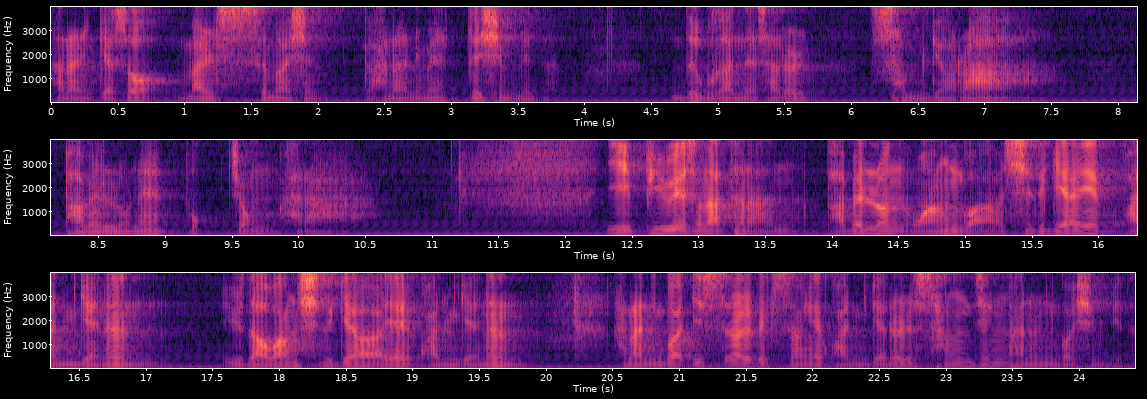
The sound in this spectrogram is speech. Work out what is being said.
하나님께서 말씀하신 그 하나님의 뜻입니다. 느부갓네살을 섬겨라. 바벨론에 복종하라. 이 비유에서 나타난 바벨론 왕과 시드기야의 관계는 유다 왕 시드기야의 관계는 하나님과 이스라엘 백성의 관계를 상징하는 것입니다.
